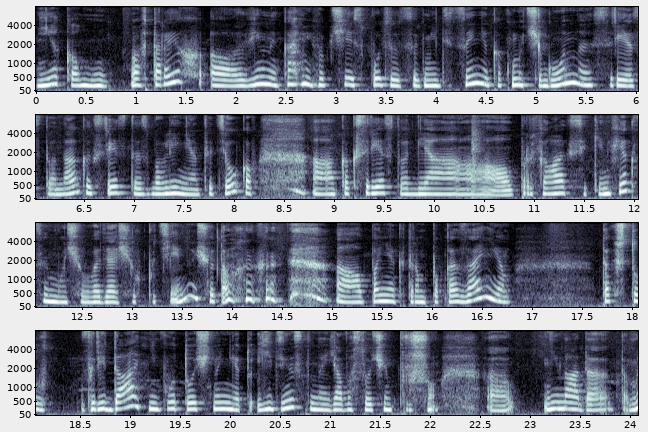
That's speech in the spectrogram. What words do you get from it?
некому. Во-вторых, э, винный камень вообще используется в медицине как мочегонное средство, да, как средство избавления от отеков, а, как средство для профилактики инфекций мочевыводящих путей, ну еще там а, по некоторым показаниям. Так что вреда от него точно нет. Единственное, я вас очень прошу, э, не надо там,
